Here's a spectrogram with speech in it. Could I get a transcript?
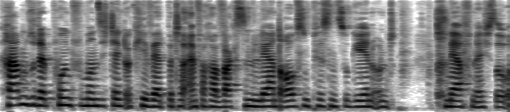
kam so der Punkt, wo man sich denkt, okay, werd bitte einfach Erwachsene lernen, draußen pissen zu gehen und nerv nicht so.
